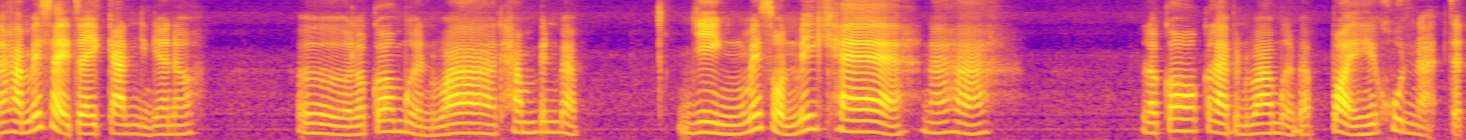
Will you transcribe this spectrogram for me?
นะคะ ไม่ใส่ใจกันอย่างเงี้ยเนาะ เออ แล้วก็เหมือนว่าทำเป็นแบบหยิงไม่สนไม่แคร์นะคะ แล้วก็กลายเป็นว่าเหมือนแบบปล่อยให้คุณอะจัด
